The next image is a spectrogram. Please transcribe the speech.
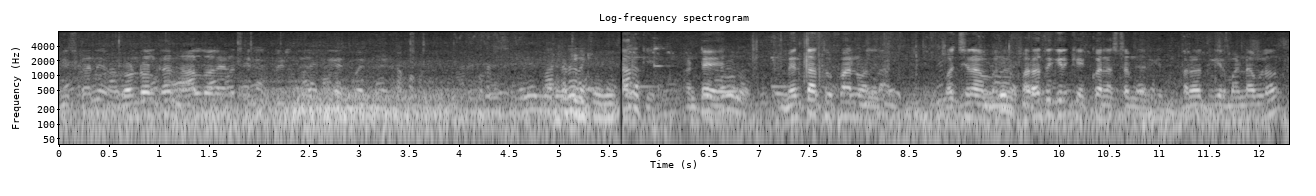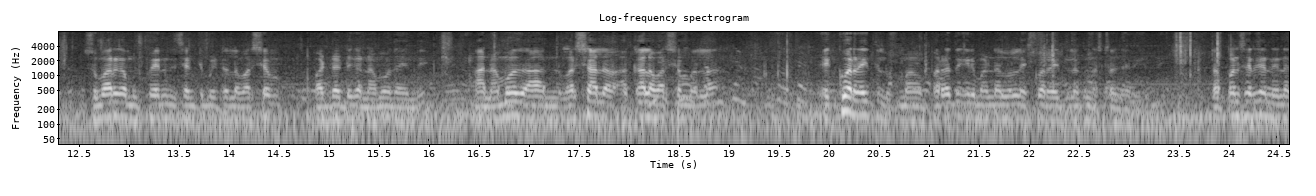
తీసుకొని రెండు రోజులు కానీ నాలుగు రోజులైనా తిరిగి. అంటే మెంతా తుఫాన్ వల్ల వచ్చిన మన పర్వతగిరికి ఎక్కువ నష్టం జరిగింది. పర్వతగిరి మండలంలో సుమారుగా ముప్పై ఎనిమిది సెంటీమీటర్ల వర్షం పడ్డట్టుగా నమోదైంది. ఆ నమోదు ఆ వర్షాలు అకాల వర్షం వల్ల ఎక్కువ రైతులు మా పర్వతగిరి మండలంలో ఎక్కువ రైతులకు నష్టం జరిగింది. తప్పనిసరిగా నేను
